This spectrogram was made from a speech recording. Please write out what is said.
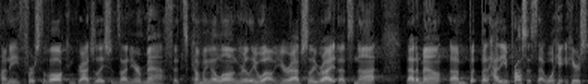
Honey, first of all, congratulations on your math. It's coming along really well. You're absolutely right. That's not that amount. Um, but, but how do you process that? Well, he, here's,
